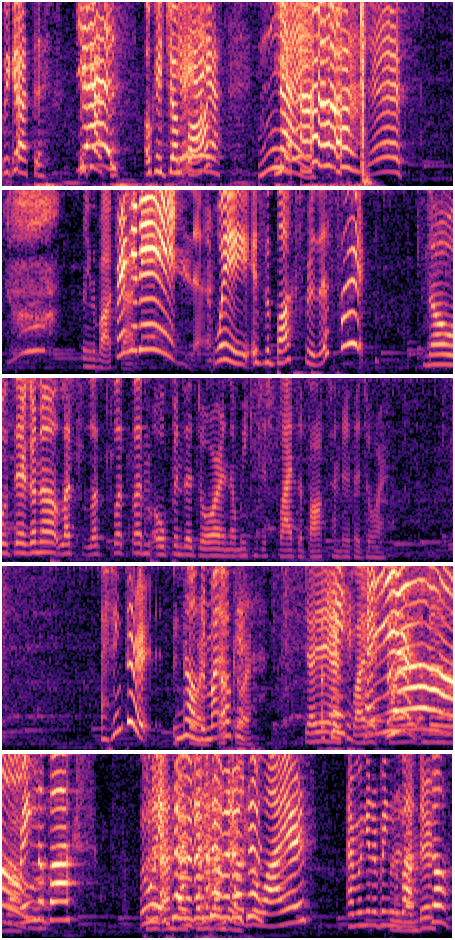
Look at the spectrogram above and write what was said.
we got this. We got Yes. this. Okay, jump Yeah, off. Yeah, Nice. yeah. Yes. Bring the box. Bring back. it in. Wait, is the box for this part? No, they're gonna let's let's let them open the door and then we can just slide the box under the door. I think they're This no, door, there might. this Okay. door. Yeah, yeah, Okay, yeah. Slide it. hello. Slide it under the box. Bring the box. Wait, Put wait, it I'm under, coming, put I'm it coming. under. Plug the wires, and we're gonna bring Put the it box. under. Go.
